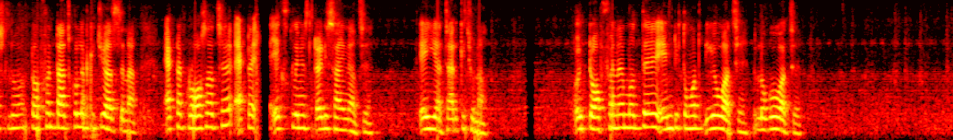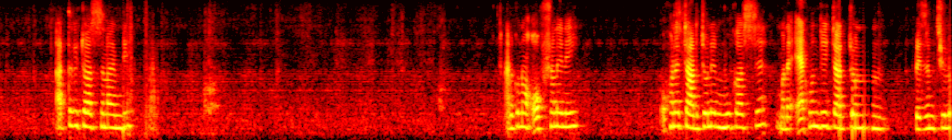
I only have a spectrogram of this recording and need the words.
আসলো টপ ফ্যান টাচ করলে কিছুই আসছে না। একটা ক্রস আছে, একটা এক্সক্লেমেটারি সাইন আছে। এই আছে, আর কিছু না। ওই টপ ফ্যানের মধ্যে এমডি তোমার ইয়েও আছে লোগোও আছে। আর তো কিছু আসছে না এমডি আর কোনো অপশানে নেই। ওখানে চারজনের মুখ আসছে মানে এখন যেই চারজন প্রেজেন্ট ছিল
